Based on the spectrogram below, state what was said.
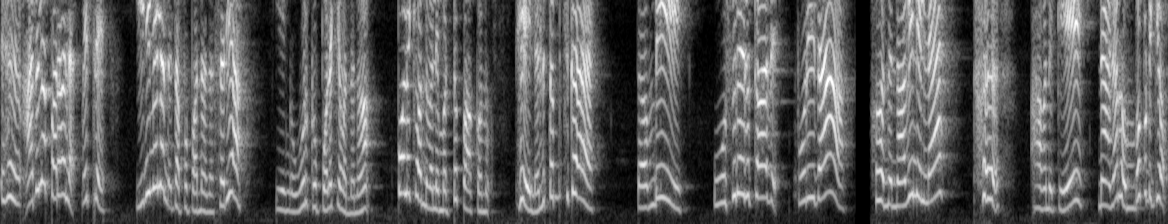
அதெல்லாம் பரவாயில்ல விட்டு இனிமேல் அந்த தப்பு பண்ணாத சரியா? எங்க ஊருக்கு பொழைக்க வந்தனா பொழைக்க வந்த வேலையை மட்டும் பார்க்கணும். இல்லைன்னு தப்பிச்சுக்க. தம்பி உசுறு இருக்காது. புரியுதா? அந்த நவீன் இல்ல? அவனுக்கு நானா ரொம்ப பிடிக்கும்.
